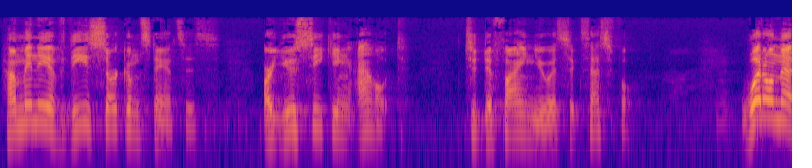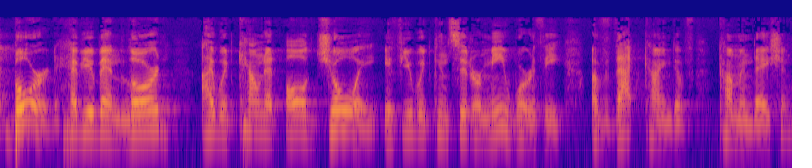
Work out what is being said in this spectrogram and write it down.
How many of these circumstances are you seeking out to define you as successful? What on that board have you been, Lord? I would count it all joy if you would consider me worthy of that kind of commendation.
